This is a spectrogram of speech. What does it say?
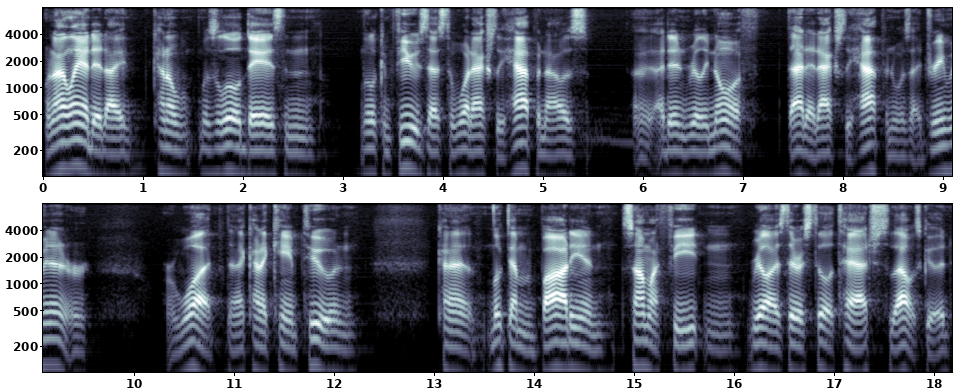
when I landed, I kind of was a little dazed and a little confused as to what actually happened. I was I, I didn't really know if that had actually happened. Was I dreaming it or or what? But then I kind of came to and kind of looked at my body and saw my feet and realized they were still attached, so that was good.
